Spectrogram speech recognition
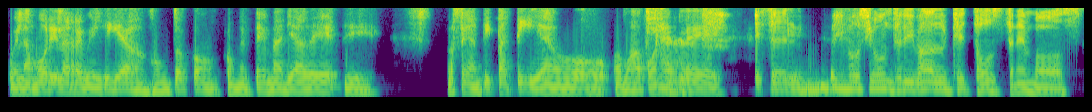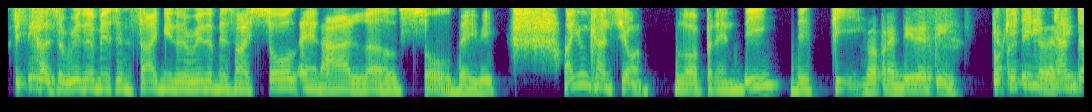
o el amor y la rebeldía junto con, con el tema ya de, de, no sé, antipatía o vamos a ponerle... Es el emoción tribal que todos tenemos. Sí. Because the rhythm is inside me, the rhythm is my soul, and I love soul, baby. Hay una canción, lo aprendí de ti. Lo aprendí de ti. ¿Por qué aprendiste tiene de mí? tanta...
